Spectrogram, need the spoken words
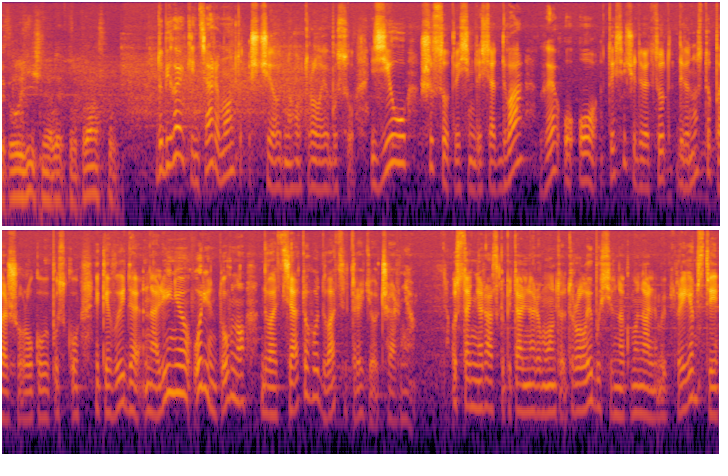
екологічний електротранспорт. Добігає кінця ремонт ще одного тролейбусу ЗІУ 682 ГОО 1991 року випуску, який вийде на лінію орієнтовно 20-23 червня. Останній раз капітальний ремонт тролейбусів на комунальному підприємстві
